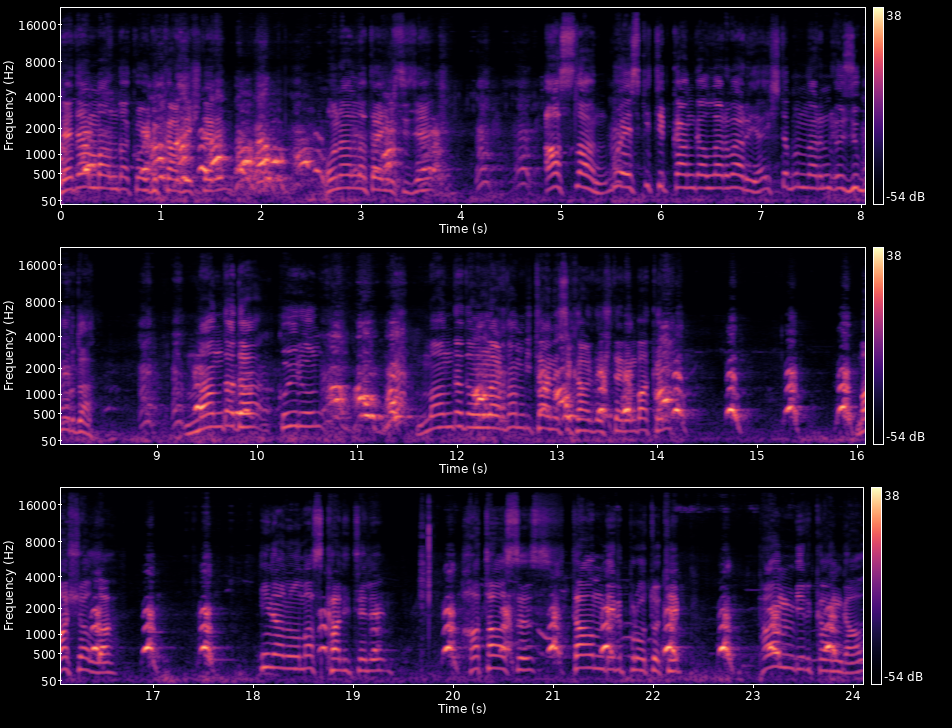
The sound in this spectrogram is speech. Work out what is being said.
Neden manda koyduk kardeşlerim? Onu anlatayım size. Aslan, bu eski tip kangallar var ya, işte bunların özü burada. Manda da kuyruğun, manda da onlardan bir tanesi kardeşlerim bakın. Maşallah. İnanılmaz kaliteli, hatasız, tam bir prototip, tam bir kangal.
